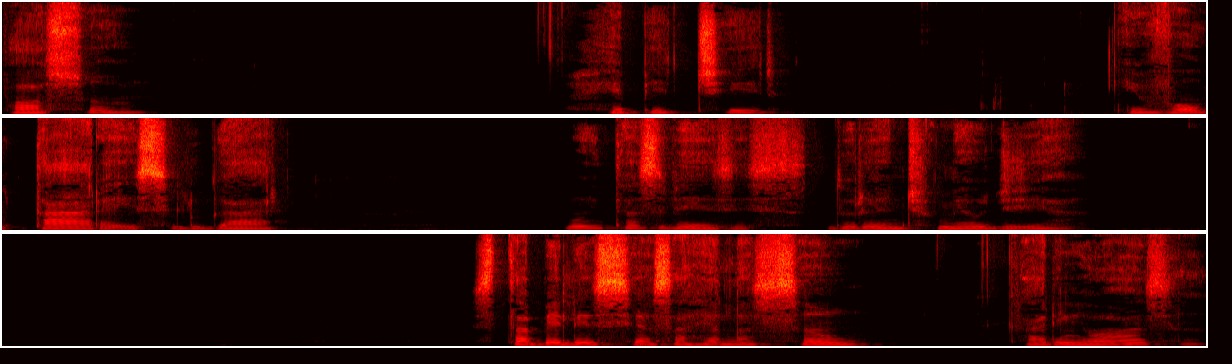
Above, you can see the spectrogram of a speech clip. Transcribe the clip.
Posso repetir e voltar a esse lugar muitas vezes durante o meu dia. Estabelecer essa relação carinhosa,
